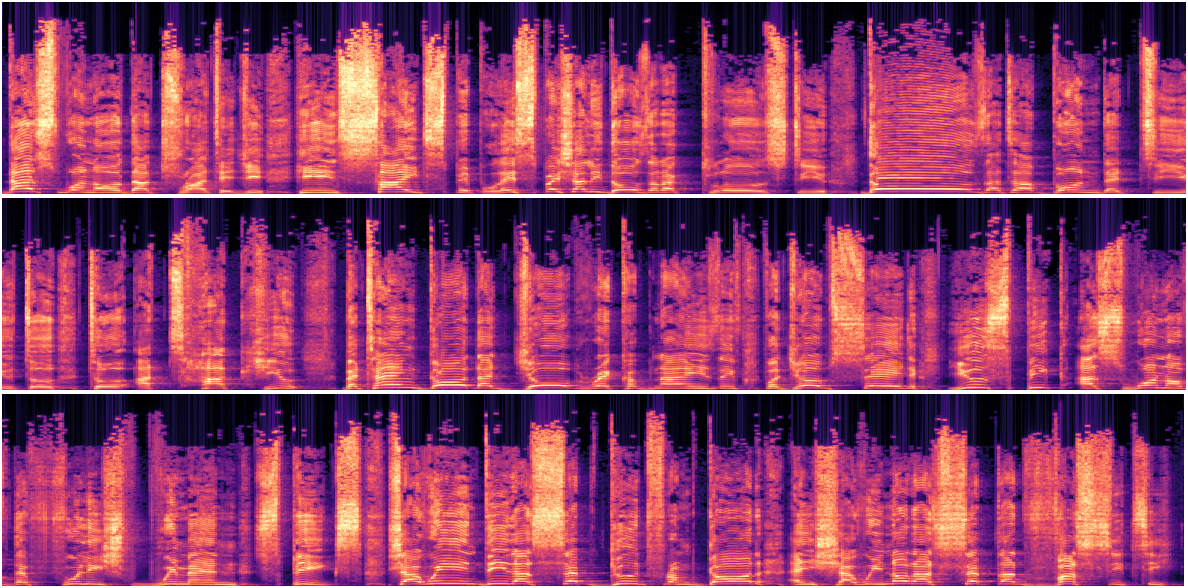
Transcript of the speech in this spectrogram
that's one other strategy. He incites people, especially those that are close to you, those that are bonded to you, to, to attack you. But thank God that Job recognized it. For Job said, You speak as one of the foolish women speaks. Shall we indeed accept good from God, and shall we not accept adversity?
